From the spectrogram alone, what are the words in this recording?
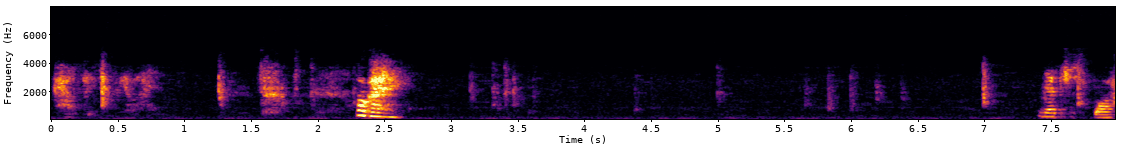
How did you realize? Okay. Let's just watch.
